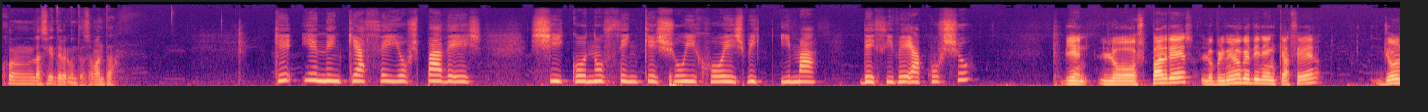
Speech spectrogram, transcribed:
con la siguiente pregunta, Samantha. ¿Qué tienen que hacer los padres si conocen que su hijo es víctima de ciberacoso? Bien, los padres lo primero que tienen que hacer, yo,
